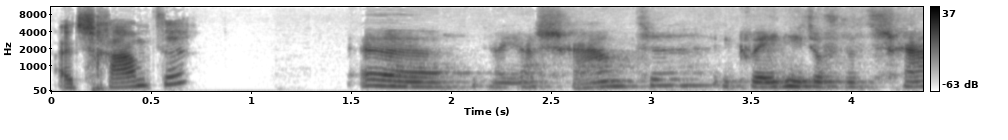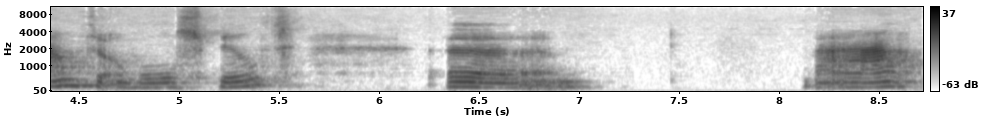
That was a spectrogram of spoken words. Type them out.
Uit schaamte? Eh, nou ja, schaamte. Ik weet niet of dat schaamte een rol speelt. Eh, maar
